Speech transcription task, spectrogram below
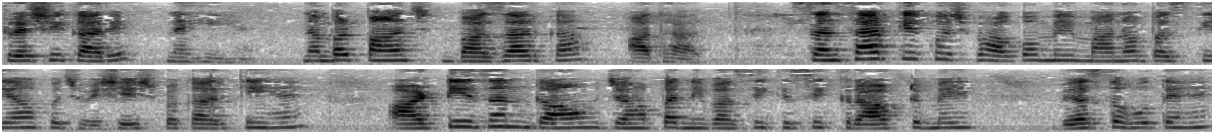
कृषि कार्य नहीं है। नंबर पाँच, बाज़ार का आधार। संसार के कुछ भागों में मानव बस्तियाँ कुछ विशेष प्रकार की हैं। आर्टिजन गाँव जहाँ पर निवासी किसी क्राफ्ट में व्यस्त होते हैं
